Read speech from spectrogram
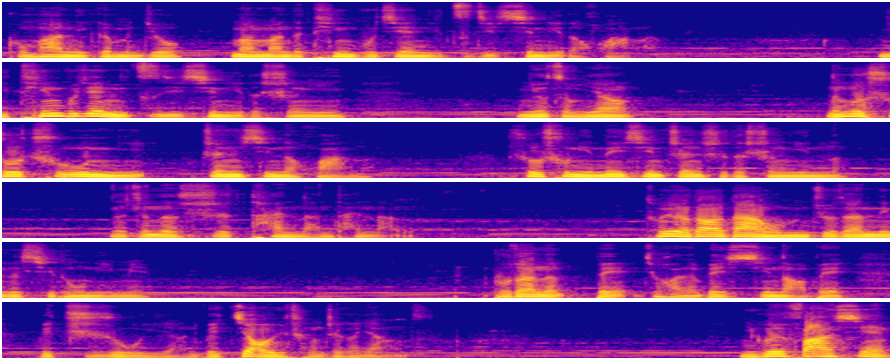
恐怕你根本就慢慢的听不见你自己心里的话了。你听不见你自己心里的声音。你又怎么样，能够说出你真心的话呢？说出你内心真实的声音呢？那真的是太难太难了。从小到大，我们就在那个系统里面，不断的被，就好像被洗脑、被被植入一样，你被教育成这个样子。你会发现，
